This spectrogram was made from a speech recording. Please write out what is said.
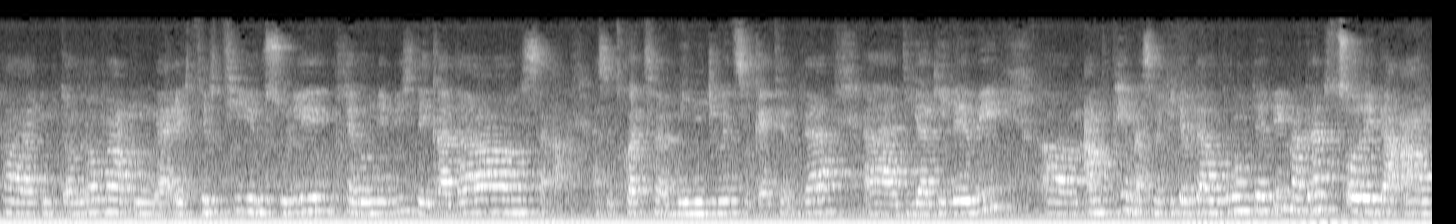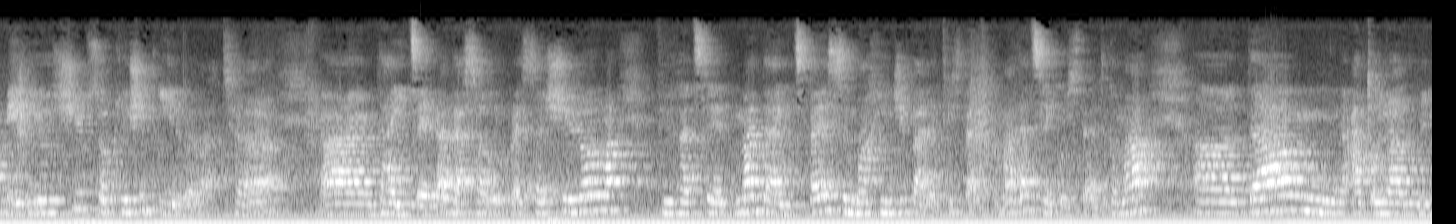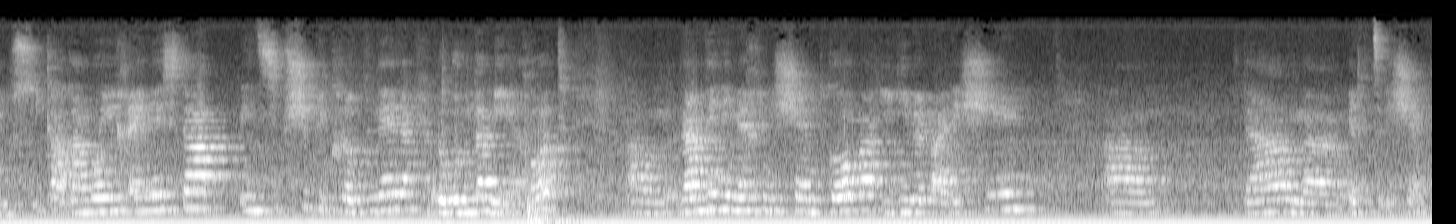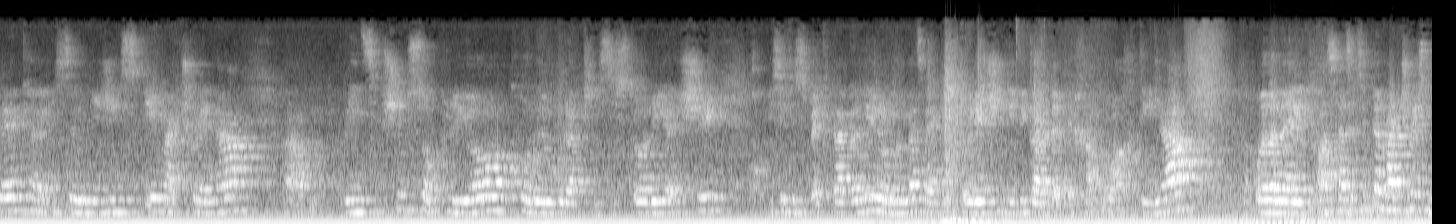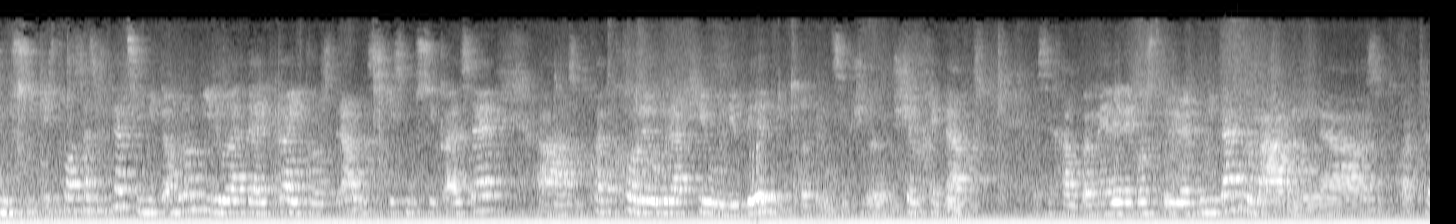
იმიტომ რომ ერთ-ერთი რუსული ხელოვნების დეკადა ასე ვთქვათ მენეჯმენტს უკეთებდა დიაგილევი. ამ თემას მე კიდევ დაუბრუნდები მაგრამ სწორედ ამ პერიოდში სოფლიოში პირველად დაიწერა დასავლურ პრესაში რომ ვიღაცებმა დაიწყეს მახინჯი ბალეტის დადგმა და ცეკვის დადგმა და ატონალური მუსიკა გამოიყენეს და პრინციპში ფიქრობდნენ როგორ უნდა მიიღოთ რამდენიმე ხნის შემდგომ იგივე პარიზში და ერთ წლის შემდეგ ის ნიჟინსკი მაჩვენა პრინციპში სოფლიო ქორეოგრაფიის ისტორიაში ისეთი სპექტაკლი, რომელმაც აი ისტორიაში დიდი გარდატეხა მოახდინა. ყველანაირი თვალსაზრისით და მათ შორის მუსიკის თვალსაზრისითაც, იმიტომ რომ პირველად დაიდგა იგორ სტრავინსკის მუსიკაზე, ასე ვთქვათ, ქორეოგრაფიული ვერდი, თქო პრინციპში შევხედავთ ესე ხა უკვე მე რეკონსტრუირებული და ასე ვთქვათ,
